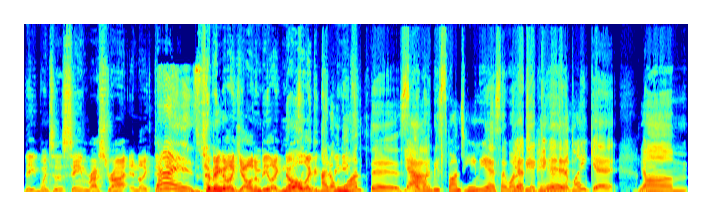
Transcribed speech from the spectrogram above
they went to the same restaurant and like didn't Yes. Topanga like yelled and be like, no, like, i don't we need want this i want to be spontaneous i want to yeah, be a Topanga kid didn't like it. Um,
